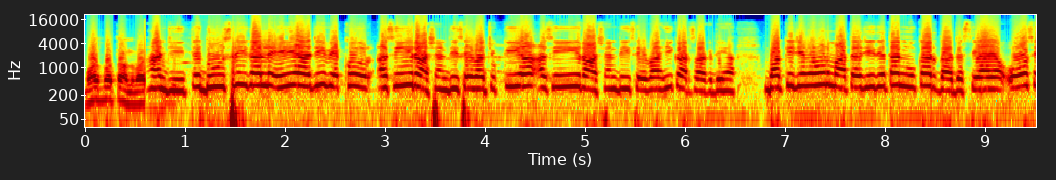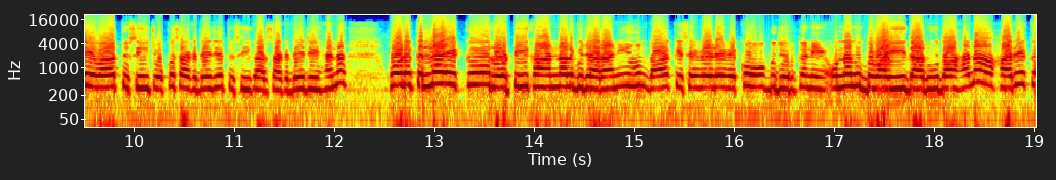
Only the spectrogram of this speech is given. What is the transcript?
ਬਹੁਤ ਬਹੁਤ ਧੰਨਵਾਦ। ਹਾਂਜੀ ਤੇ ਦੂਸਰੀ ਗੱਲ ਇਹ ਆ ਜੀ ਵੇਖੋ ਅਸੀਂ ਰਾਸ਼ਨ ਦੀ ਸੇਵਾ ਚੁੱਕੀ ਆ ਅਸੀਂ ਰਾਸ਼ਨ ਦੀ ਸੇਵਾ ਹੀ ਕਰ ਸਕਦੇ ਆ ਬਾਕੀ ਜਿਵੇਂ ਹੁਣ ਮਾਤਾ ਜੀ ਦੇ ਤੁਹਾਨੂੰ ਘਰ ਦਾ ਦੱਸਿਆ ਆ ਉਹ ਸੇਵਾ ਤੁਸੀਂ ਚੁੱਕ ਸਕਦੇ ਜੇ ਤੁਸੀਂ ਕਰ ਸਕਦੇ ਜੇ ਹੈਨਾ? ਹੁਣ ਇਕੱਲਾ ਇੱਕ ਰੋਟੀ ਖਾਣ ਨਾਲ ਗੁਜ਼ਾਰਾ ਨਹੀਂ ਹੁੰਦਾ। ਕਿਸੇ ਵੇਲੇ ਵੇਖੋ ਉਹ ਬਜ਼ੁਰਗ ਨੇ ਉਹਨਾਂ ਨੂੰ ਦਵਾਈ ਦਾਰੂ ਦਾ ਹੈਨਾ? ਹਰ ਇੱਕ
